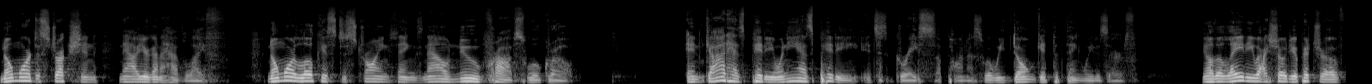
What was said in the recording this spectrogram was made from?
No more destruction, now you're going to have life. No more locusts destroying things, now new crops will grow. And God has pity. When He has pity, it's grace upon us where we don't get the thing we deserve. You know, the lady I showed you a picture of,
